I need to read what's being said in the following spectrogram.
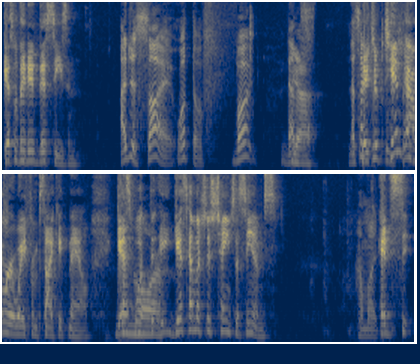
Guess what they did this season? I just saw it. What the fuck? That's Yeah. that's They took 10 huge. power away from Psychic now. Guess 10 what? The, guess how much this changed the Sims? How much? And si-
